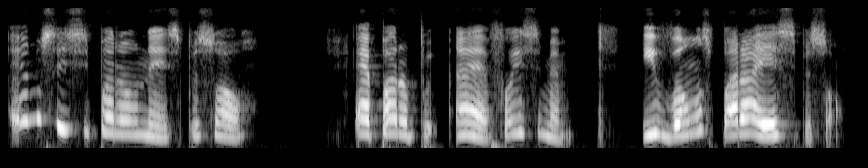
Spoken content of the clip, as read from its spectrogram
eu não sei se parou nesse, pessoal. É, parou. É, foi esse mesmo. E vamos para esse, pessoal.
